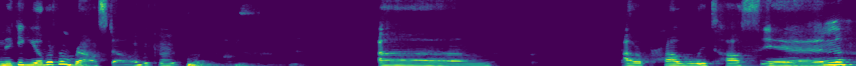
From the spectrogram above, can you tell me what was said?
Nicci Gilbert from Brownstone. Okay. Um, I would probably toss in.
